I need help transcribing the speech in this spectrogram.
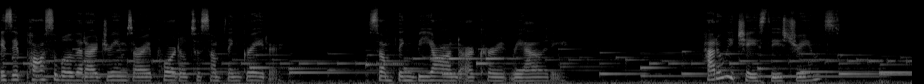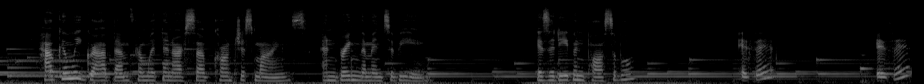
Is it possible that our dreams are a portal to something greater, something beyond our current reality? How do we chase these dreams? How can we grab them from within our subconscious minds and bring them into being? Is it even possible? Is it? Is it?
